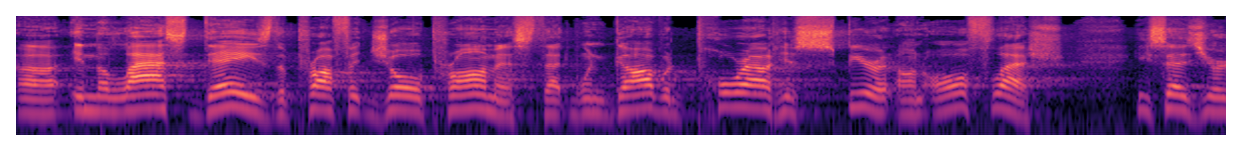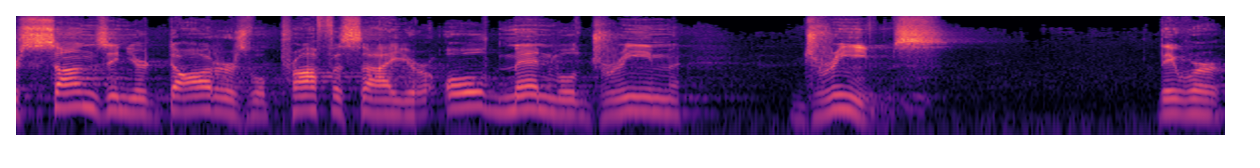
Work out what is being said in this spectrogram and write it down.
uh, in the last days, the prophet Joel promised that when God would pour out his spirit on all flesh, he says, Your sons and your daughters will prophesy, your old men will dream dreams. They were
